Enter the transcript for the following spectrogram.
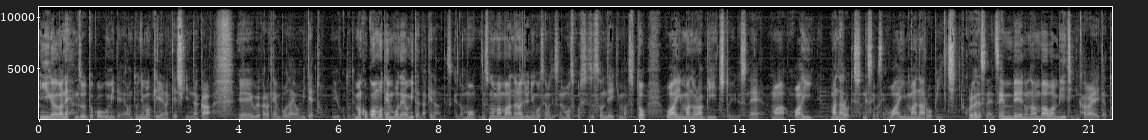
右側がね、ずっとこう海で、本当にもう綺麗な景色の中、えー、上から展望台を見てということで、まあ、ここはもう展望台を見ただけなんですけども、でそのまま72号線をですね、もう少し進んでいきますと、ワイマノラビーチというですね、まあ、ワイマナロですね。すいません。ワイマナロビーチ。これがですね、全米のナンバーワンビーチに輝いたと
